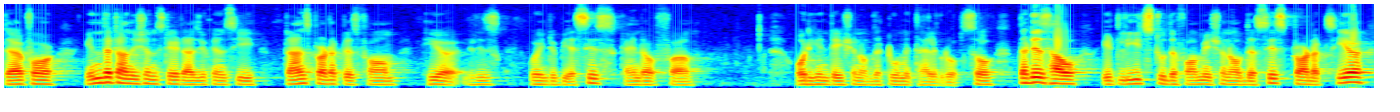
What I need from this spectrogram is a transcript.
Therefore, in the transition state as you can see trans product is formed. Here it is going to be a cis kind of uh, orientation of the two methyl groups. So, that is how it leads to the formation of the cis products here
